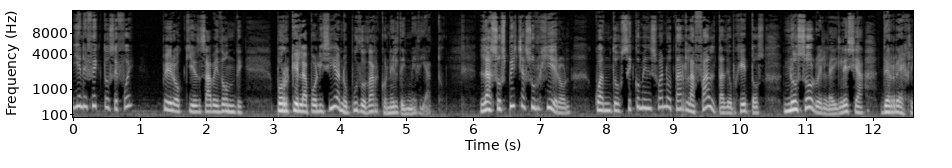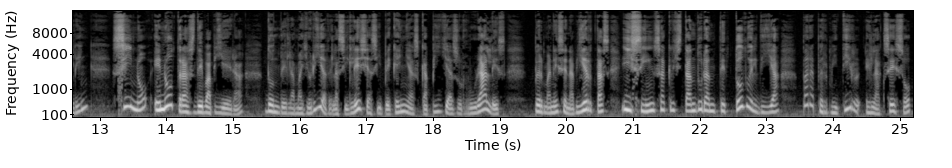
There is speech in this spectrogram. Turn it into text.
y en efecto se fue pero quién sabe dónde, porque la policía no pudo dar con él de inmediato. Las sospechas surgieron cuando se comenzó a notar la falta de objetos no solo en la iglesia de Rechling, sino en otras de Baviera, donde la mayoría de las iglesias y pequeñas capillas rurales permanecen abiertas y sin sacristán durante todo el día para permitir el acceso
